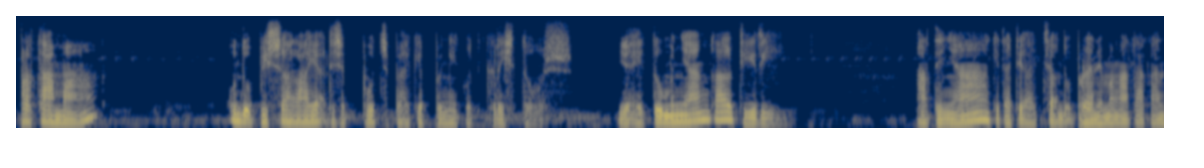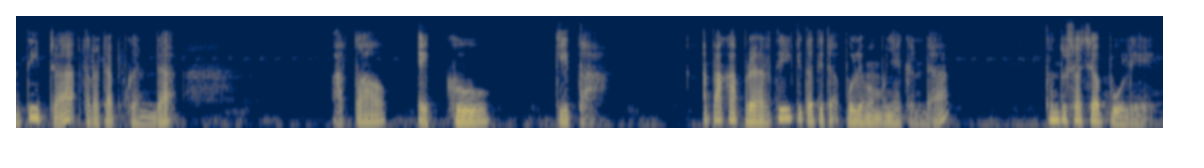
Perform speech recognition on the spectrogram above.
pertama untuk bisa layak disebut sebagai pengikut Kristus, yaitu menyangkal diri. Artinya kita diajak untuk berani mengatakan tidak terhadap kehendak atau ego kita. Apakah berarti kita tidak boleh mempunyai kehendak? Tentu saja boleh.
